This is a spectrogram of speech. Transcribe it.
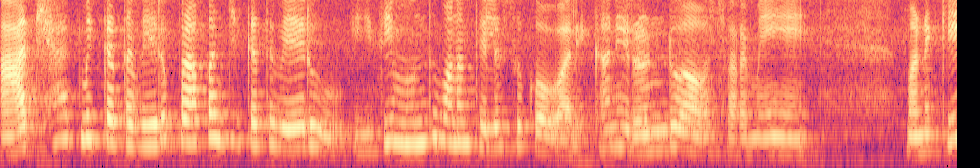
ఆధ్యాత్మికత వేరు ప్రాపంచికత వేరు. ఇది ముందు మనం తెలుసుకోవాలి. కానీ రెండు అవసరమే. మనకి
